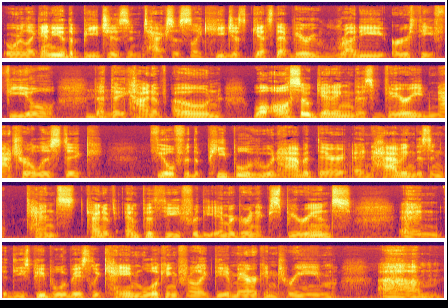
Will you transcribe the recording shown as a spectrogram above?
or like any of the beaches in Texas, like he just gets that very ruddy, earthy feel mm-hmm. that they kind of own while also getting this very naturalistic feel for the people who inhabit there and having this intense kind of empathy for the immigrant experience and these people who basically came looking for like the American dream um,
